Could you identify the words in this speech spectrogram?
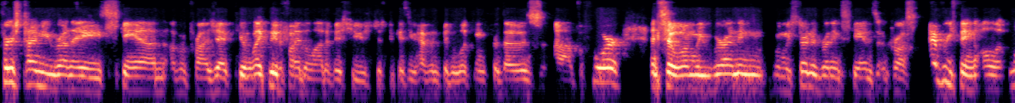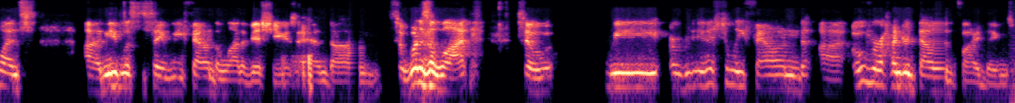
first time you run a scan of a project, you're likely to find a lot of issues just because you haven't been looking for those uh, before. And so when we were running, when we started running scans across everything all at once, uh, needless to say, we found a lot of issues. And um, so what is a lot? So we initially found uh, over 100,000 findings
